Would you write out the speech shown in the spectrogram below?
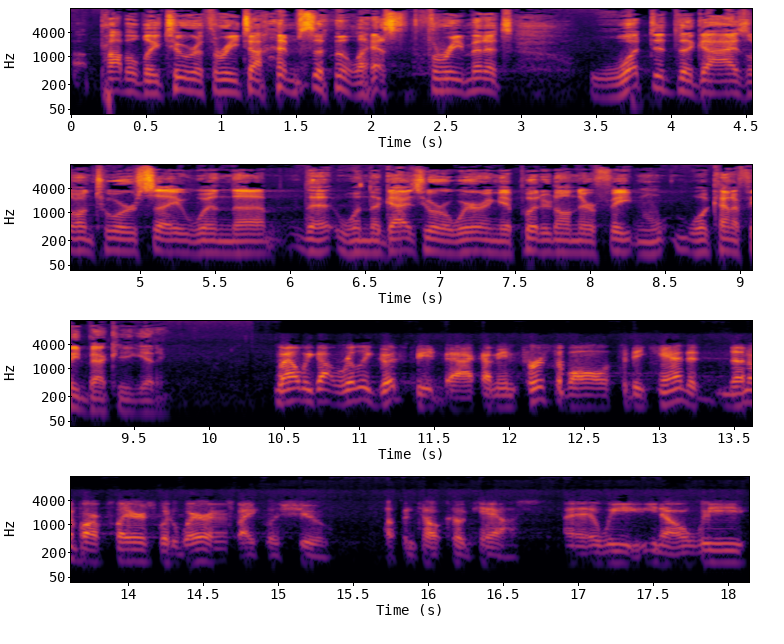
uh, probably two or three times in the last three minutes. What did the guys on tour say when the, the when the guys who are wearing it put it on their feet, and what kind of feedback are you getting? Well, we got really good feedback. I mean, first of all, to be candid, none of our players would wear a spikeless shoe up until Code Chaos. Uh, we, you know, we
